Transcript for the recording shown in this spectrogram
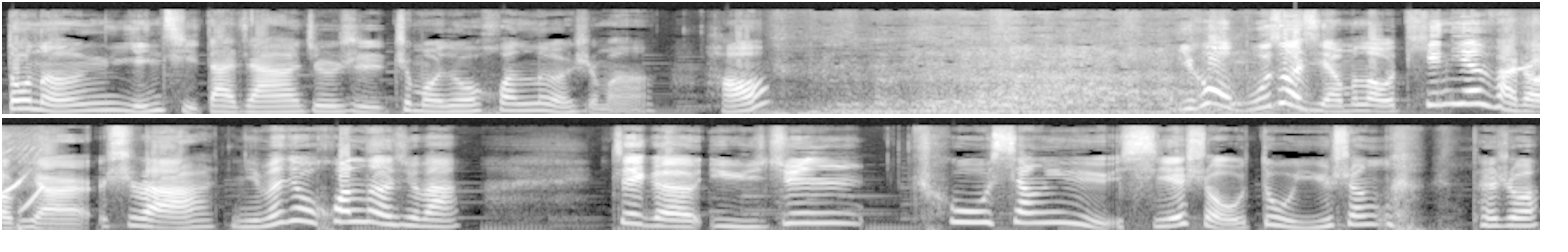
都能引起大家就是这么多欢乐是吗？好。以后我不做节目了，我天天发照片是吧？你们就欢乐去吧。这个与君初相遇，携手度余生。他说：“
